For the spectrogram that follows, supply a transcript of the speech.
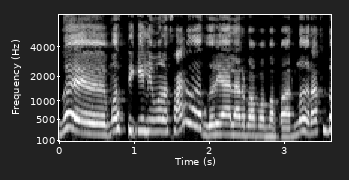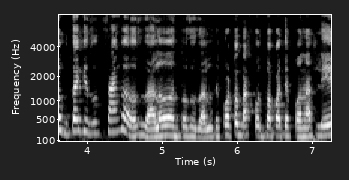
लय मस्ती केली मला सांगत घरी आयला रे बापा बापा. ल रात लोक जागीच सांगत असं झालं तसं झालं. ते फोटो दाखवत बापा ते फोनातले.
